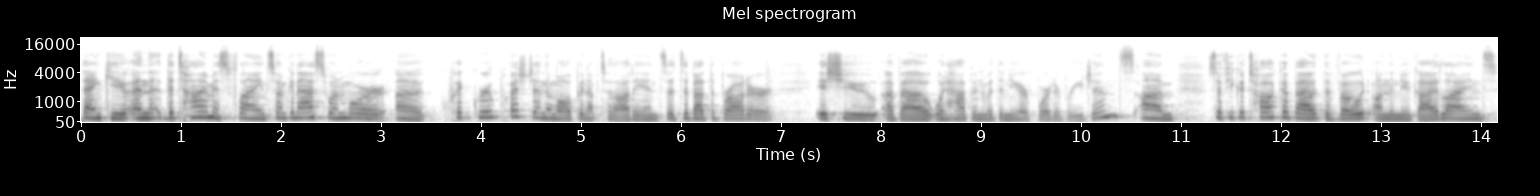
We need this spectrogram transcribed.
Thank you. And the, the time is flying, so I'm going to ask one more uh, quick group question, then we'll open up to the audience. It's about the broader issue about what happened with the New York Board of Regents. Um, so if you could talk about the vote on the new guidelines,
